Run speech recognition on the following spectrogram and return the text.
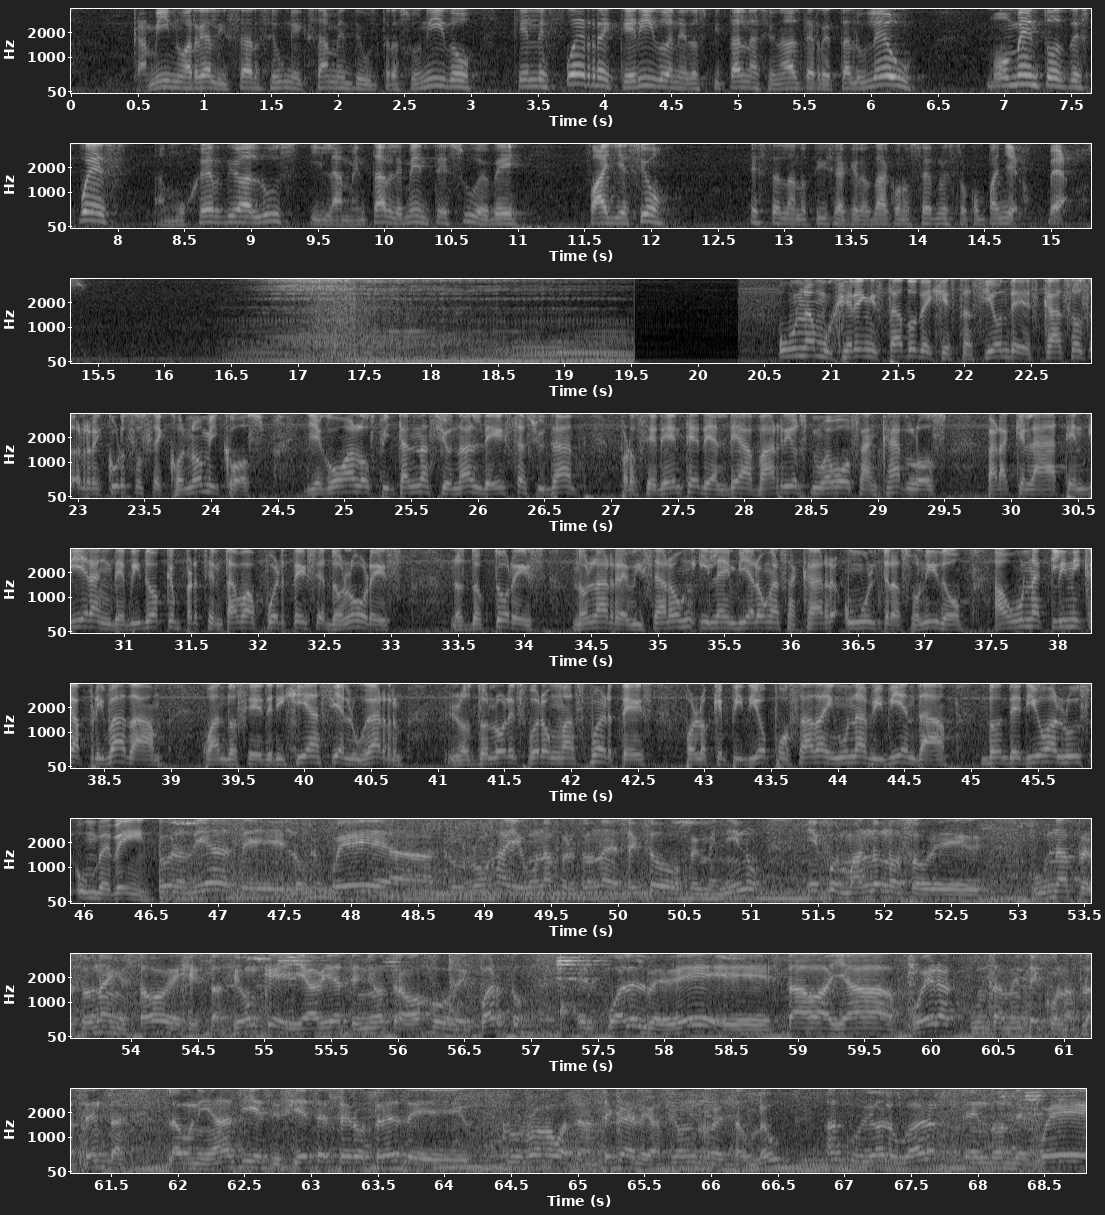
camino a realizarse un examen de ultrasonido que le fue requerido en el Hospital Nacional de Retaluleu. Momentos después, la mujer dio a luz y lamentablemente su bebé falleció. Esta es la noticia que nos da a conocer nuestro compañero. Veamos. Una mujer en estado de gestación de escasos recursos económicos llegó al Hospital Nacional de esta ciudad, procedente de Aldea Barrios Nuevo San Carlos, para que la atendieran debido a que presentaba fuertes dolores. Los doctores no la revisaron y la enviaron a sacar un ultrasonido a una clínica privada. Cuando se dirigía hacia el lugar, los dolores fueron más fuertes, por lo que pidió posada en una vivienda donde dio a luz un bebé. Buenos días, eh, lo que fue a Cruz Roja llegó una persona de sexo femenino informándonos sobre una persona en estado de gestación que ya había tenido trabajo de parto, el cual el bebé eh, estaba ya fuera juntamente con la placenta. La unidad 1703 de Cruz Roja Guatemalteca, delegación Retauleu, acudió al lugar en donde fue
